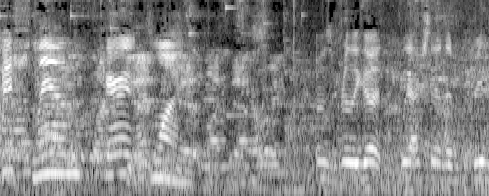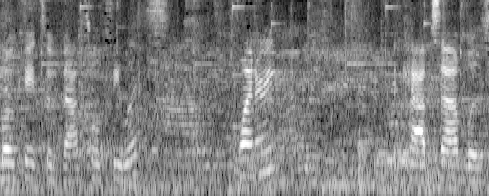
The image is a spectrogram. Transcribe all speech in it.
Fish, lamb, carrot, wine. It was really good. We actually had to relocate to Vasse Felix Winery. The cab sab was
